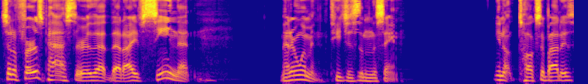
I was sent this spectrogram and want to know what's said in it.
So the first pastor that that I've seen that men or women teaches them the same. You know, talks about his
